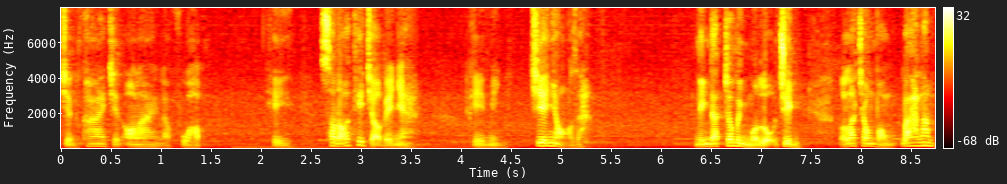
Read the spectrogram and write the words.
triển khai trên online là phù hợp. Thì sau đó khi trở về nhà thì mình chia nhỏ ra. Mình đặt cho mình một lộ trình đó là trong vòng 3 năm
